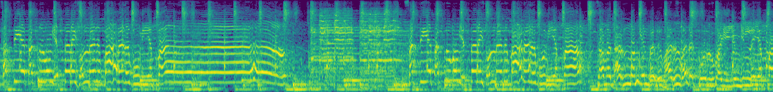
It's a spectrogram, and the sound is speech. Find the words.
சத்திய தத்துவம் எத்தனை சொன்னது பாரத பூமியப்பா. தத்துவம் எத்தனை சொன்னது பாரத புனியப்பா சம தர்மம் என்பது வருவதற்கு ஒரு வழியும் இல்லையப்பா.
